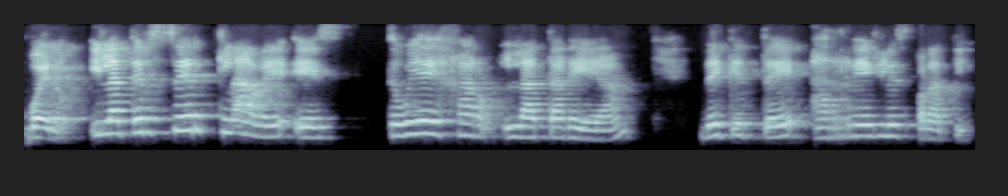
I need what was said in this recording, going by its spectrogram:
Bueno, y la tercer clave es, te voy a dejar la tarea de que te arregles para ti.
